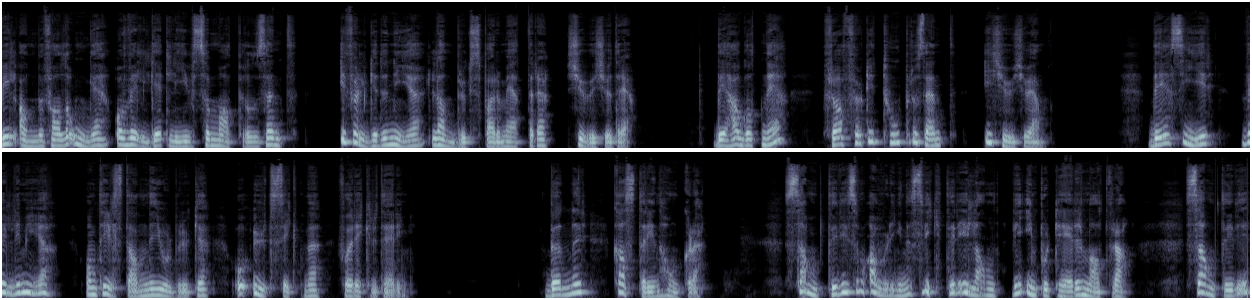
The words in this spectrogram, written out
vil anbefale unge å velge et liv som matprodusent, ifølge det nye Landbruksbarometeret 2023. Det har gått ned fra 42% i 2021. Det sier veldig mye om tilstanden i jordbruket og utsiktene for rekruttering. Bønder kaster inn håndkleet samtidig som avlingene svikter i land vi importerer mat fra, samtidig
